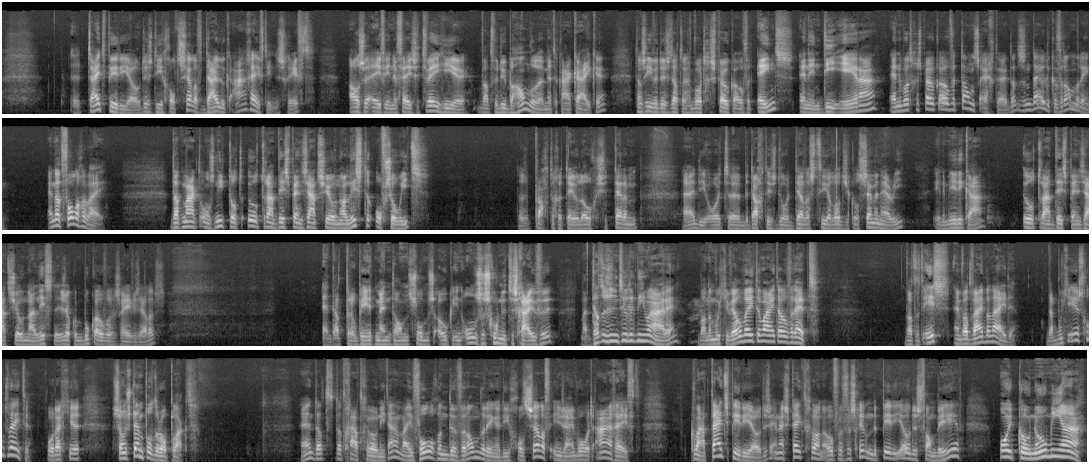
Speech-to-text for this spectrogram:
uh, tijdperiodes die God zelf duidelijk aangeeft in de schrift als we even in Efeze 2 hier, wat we nu behandelen, met elkaar kijken, dan zien we dus dat er wordt gesproken over eens en in die era, en er wordt gesproken over thans echter. Dat is een duidelijke verandering. En dat volgen wij. Dat maakt ons niet tot ultradispensationalisten of zoiets. Dat is een prachtige theologische term, hè, die ooit uh, bedacht is door Dallas Theological Seminary in Amerika ultradispensationalisten. Er is ook een boek over geschreven zelfs. En dat probeert men dan soms ook in onze schoenen te schuiven. Maar dat is natuurlijk niet waar, hè? Want dan moet je wel weten waar je het over hebt. Wat het is en wat wij beleiden. Dat moet je eerst goed weten, voordat je zo'n stempel erop plakt. dat, dat gaat gewoon niet aan. Wij volgen de veranderingen die God zelf in zijn woord aangeeft. Qua tijdsperiodes. En hij spreekt gewoon over verschillende periodes van beheer. Oikonomia.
